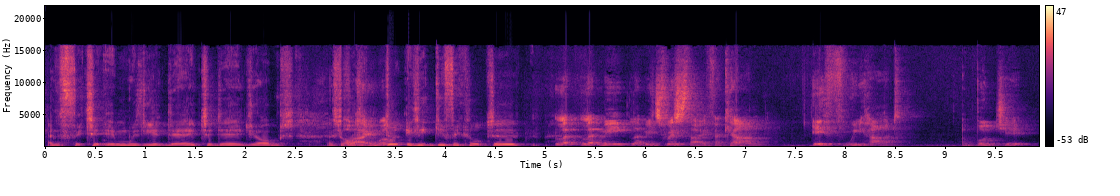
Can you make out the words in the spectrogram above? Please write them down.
and fit it in with your day-to-day jobs and stuff like that. Well, is it difficult to? Let, let me let me twist that if I can. If we had a budget,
